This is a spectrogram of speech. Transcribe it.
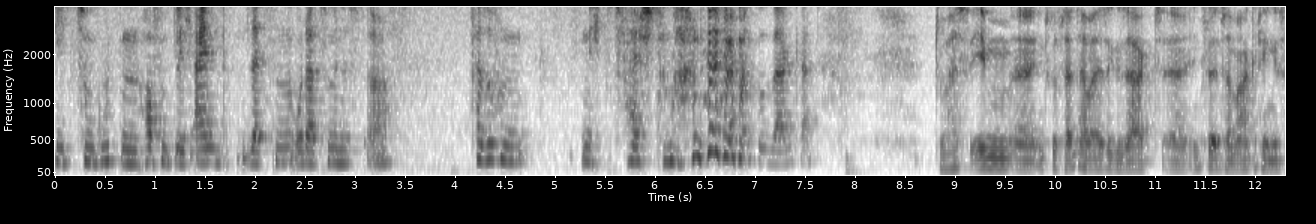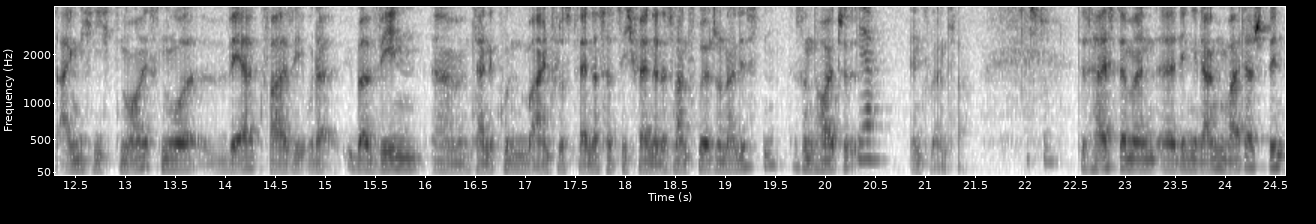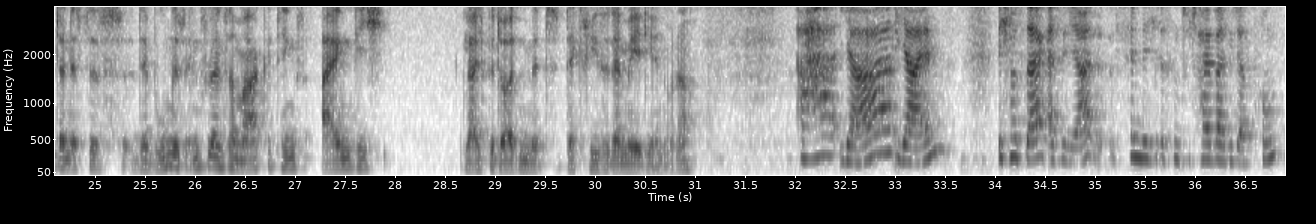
die zum Guten hoffentlich einsetzen oder zumindest äh, versuchen, nichts falsch zu machen, wenn man so sagen kann. Du hast eben äh, interessanterweise gesagt, äh, Influencer Marketing ist eigentlich nichts Neues, nur wer quasi oder über wen äh, deine Kunden beeinflusst werden, das hat sich verändert. Das waren früher Journalisten, das sind heute ja. Influencer. Das stimmt. Das heißt, wenn man äh, den Gedanken weiterspinnt, dann ist das, der Boom des Influencer Marketings eigentlich gleichbedeutend mit der Krise der Medien, oder? Ah, ja, jein. Ich muss sagen, also ja, finde ich, ist ein total valider Punkt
